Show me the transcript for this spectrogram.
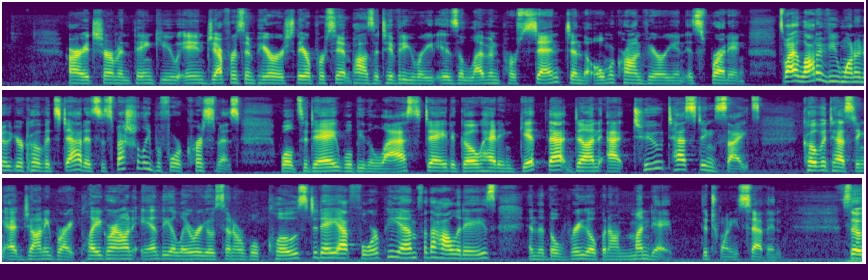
All right, Sherman, thank you. In Jefferson Parish, their percent positivity rate is 11%, and the Omicron variant is spreading. That's why a lot of you want to know your COVID status, especially before Christmas. Well, today will be the last day to go ahead and get that done at two testing sites. COVID testing at Johnny Bright Playground and the Alario Center will close today at 4 p.m. for the holidays, and then they'll reopen on Monday, the 27th.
